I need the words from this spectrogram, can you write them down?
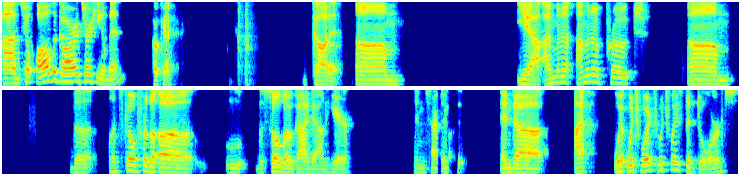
Um, so all the guards are human. Okay. Got it. Um yeah, I'm gonna I'm gonna approach um the let's go for the uh the solo guy down here. And and, and uh I which which which way's the doors?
